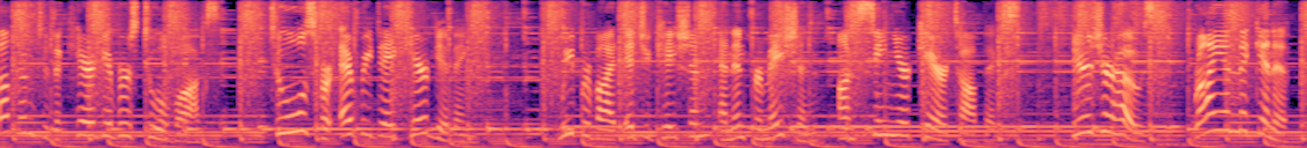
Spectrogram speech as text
Welcome to the Caregiver's Toolbox tools for everyday caregiving. We provide education and information on senior care topics. Here's your host, Ryan McInniff.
